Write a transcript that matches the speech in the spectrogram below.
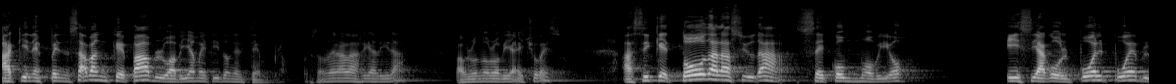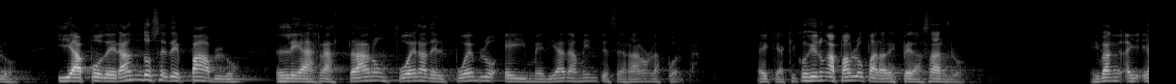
a quienes pensaban que Pablo había metido en el templo. Pero eso no era la realidad. Pablo no lo había hecho eso. Así que toda la ciudad se conmovió y se agolpó el pueblo y apoderándose de Pablo, le arrastraron fuera del pueblo e inmediatamente cerraron las puertas. que aquí cogieron a Pablo para despedazarlo. Iban, eh,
